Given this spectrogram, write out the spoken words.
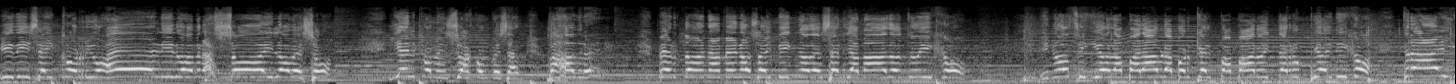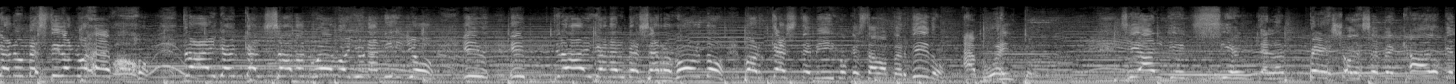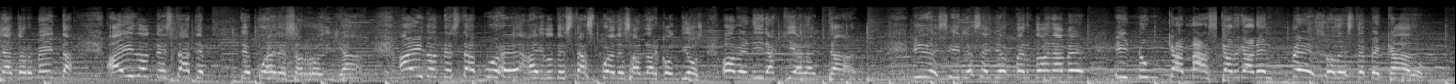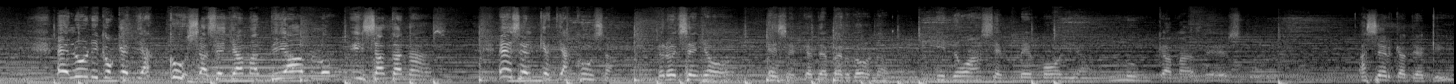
y dice, y corrió a él y lo abrazó y lo besó. Y él comenzó a confesar, Padre, perdóname, no soy digno de ser llamado tu hijo. Y no siguió la palabra porque el papá lo interrumpió y dijo, traigan un vestido nuevo, traigan calzado nuevo y un anillo y, y, traigan el becerro gordo porque este mi hijo que estaba perdido ha vuelto. Si alguien siente el peso de ese pecado que le atormenta, ahí donde está te, puedes arrodillar. Ahí donde, está, ahí donde estás puedes hablar con Dios o venir aquí al altar y decirle, Señor, perdóname y nunca más cargaré el peso de este pecado. El único que te acusa se llama diablo y Satanás. Es el que te acusa, pero el Señor es el que te perdona y no hace memoria nunca más de esto. Acércate aquí.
